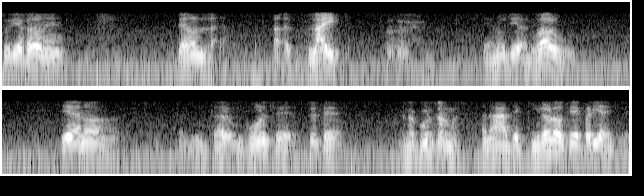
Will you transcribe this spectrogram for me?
સૂર્ય ખરો ને? તેનો લાઈટ એનું જે અજવાળું એ એનો ગુણ છે. શું છે? એનો ગુણધર્મ છે. અને આ જે કિરણો છે એ પર્યાય છે.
